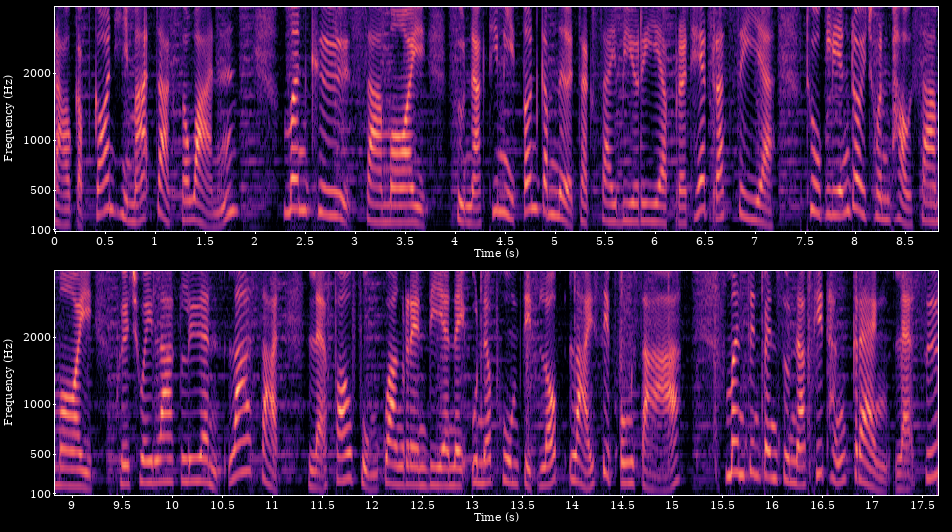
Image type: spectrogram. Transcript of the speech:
ราวกับก้อนหิมะจากสวรรค์ มันคือซามอย สุนัขที่มีต้นกำเนิดจากไซบีเรีย ประเทศรัสเซีย ถูกเลี้ยงโดยชนเผ่าซามอย เพื่อช่วยลากเลื่อน ล่าสัตว์ และเฝ้าฝูงกวางเรนเดียในอุณหภูมิติดลบหลายสิบองศา มันจึงเป็นสุนัขที่ทั้งแกร่ง และซื่อ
